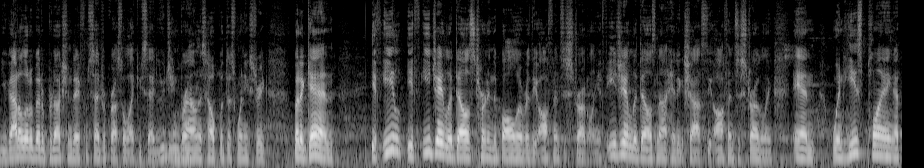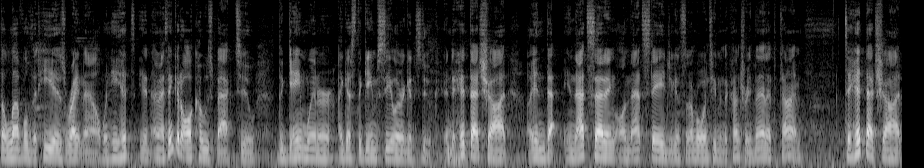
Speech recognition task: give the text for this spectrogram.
you got a little bit of production today from Cedric Russell, like you said. Eugene Brown has helped with this winning streak. But again, if, e, if EJ Liddell is turning the ball over, the offense is struggling. If EJ Liddell is not hitting shots, the offense is struggling. And when he's playing at the level that he is right now, when he hits, and I think it all goes back to the game winner, I guess the game sealer against Duke, and to hit mm-hmm. that shot in that in that setting on that stage against the number one team in the country, then at the time, to hit that shot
